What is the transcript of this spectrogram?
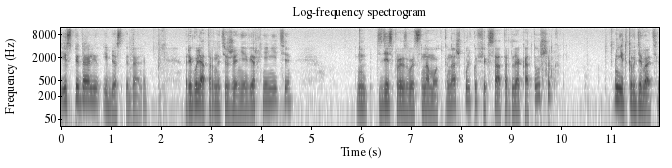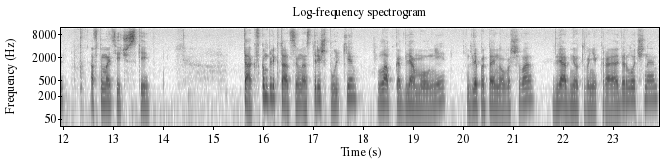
и с педалью, и без педали. Регулятор натяжения верхней нити. Здесь производится намотка на шпульку, фиксатор для катушек, нитковдеватель автоматический. Так, в комплектации у нас три шпульки, лапка для молнии, для потайного шва, для обметывания края оверлочная,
